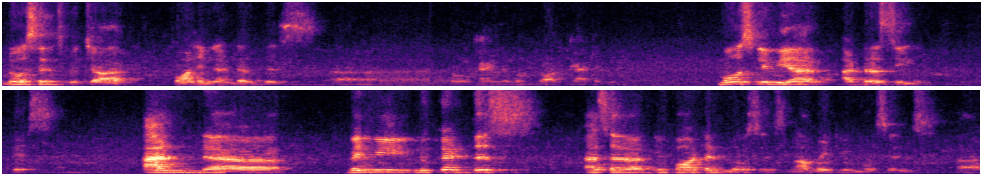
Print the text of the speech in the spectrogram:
notions which are falling under this uh, kind of a broad category. Mostly we are addressing this. And uh, when we look at this as an important notions, normative notions uh,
